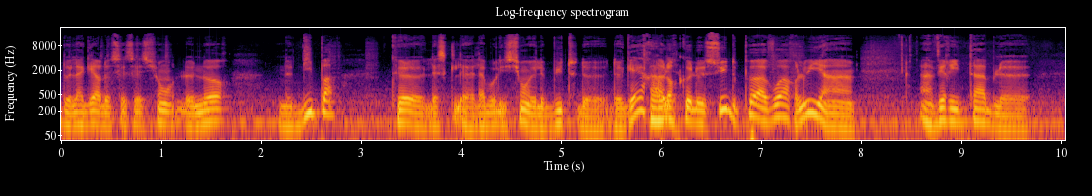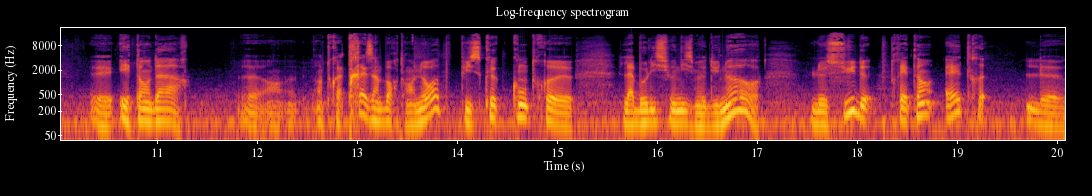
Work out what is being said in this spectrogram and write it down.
de la guerre de sécession, le Nord ne dit pas que l'abolition est le but de, guerre, ah alors que le Sud peut avoir, lui, un, véritable euh, étendard, euh, en, tout cas très important en Europe, puisque contre l'abolitionnisme du Nord, le Sud prétend être le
